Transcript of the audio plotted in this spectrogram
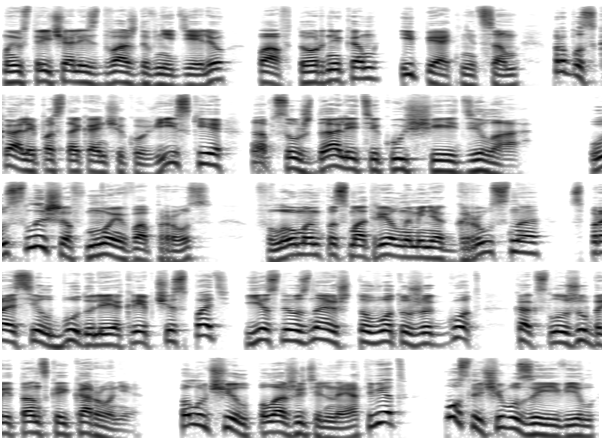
Мы встречались дважды в неделю, по вторникам и пятницам, пропускали по стаканчику виски, обсуждали текущие дела. Услышав мой вопрос, Фломан посмотрел на меня грустно, спросил, буду ли я крепче спать, если узнаю, что вот уже год, как служу британской короне. Получил положительный ответ, после чего заявил,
